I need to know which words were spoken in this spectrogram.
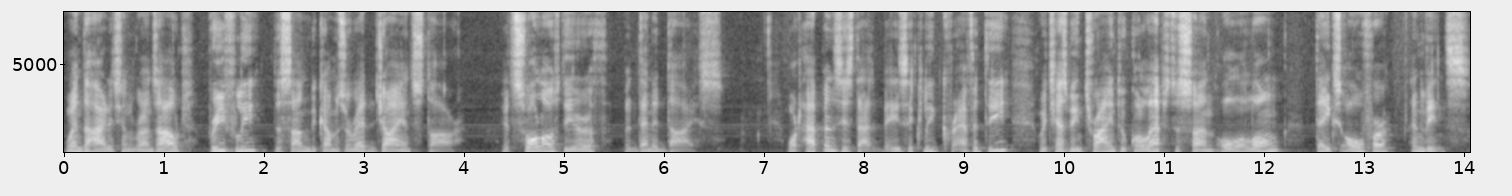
When the hydrogen runs out, briefly the Sun becomes a red giant star. It swallows the Earth, but then it dies. What happens is that basically gravity, which has been trying to collapse the Sun all along, takes over and wins.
